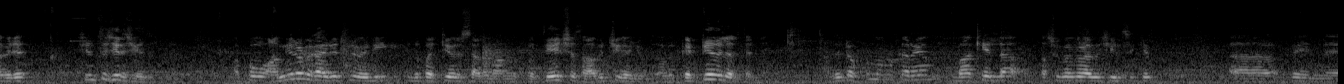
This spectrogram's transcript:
അവർ ചിന്തിച്ചിരി ചെയ്തിട്ടുണ്ട് അപ്പോൾ അങ്ങനെയുള്ള കാര്യത്തിന് വേണ്ടി ഇത് പറ്റിയൊരു സ്ഥലമാണ്. പ്രത്യേകിച്ച് സ്ഥാപിച്ചു കഴിഞ്ഞു. അവർ കെട്ടിയതിൽ തന്നെ. അതിന്റെ ഒപ്പം നമുക്കറിയാം ബാക്കി എല്ലാ അസുഖങ്ങളും അവർ ചികിത്സിക്കും. പിന്നെ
